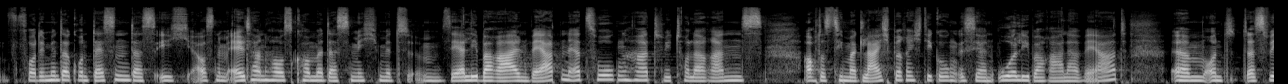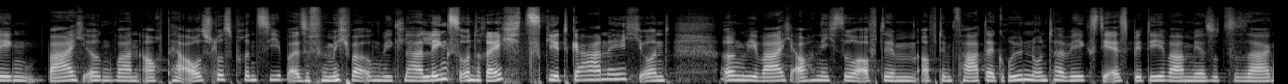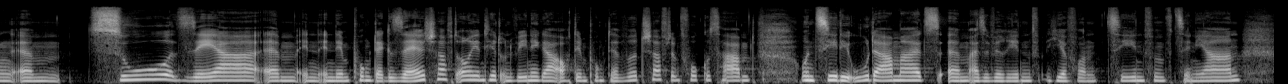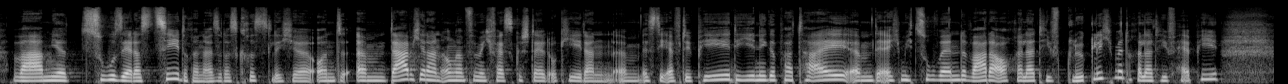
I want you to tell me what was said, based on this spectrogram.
vor dem Hintergrund dessen, dass ich aus einem Elternhaus komme, das mich mit ähm, sehr liberalen Werten erzogen hat, wie Toleranz. Auch das Thema Gleichberechtigung ist ja ein urliberaler Wert. Ähm, und deswegen war ich irgendwann auch per Ausschlussprinzip. Also für mich war irgendwie klar, links und rechts geht gar nicht. Und irgendwie war ich auch nicht so auf dem, auf dem Pfad der Grünen unterwegs. Die SPD war mir sozusagen ähm, zu sehr ähm, in, in dem Punkt der Gesellschaft orientiert und weniger auch den Punkt der Wirtschaft im Fokus habend. Und CDU damals, ähm, also wir reden hier von 10, 15 Jahren, war mir zu sehr das C drin, also das Christliche. Und ähm, da habe ich ja dann irgendwann für mich festgestellt, okay, dann ähm, ist die FDP diejenige Partei, ähm, der ich mich zuwende, war da auch relativ glücklich mit, relativ happy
